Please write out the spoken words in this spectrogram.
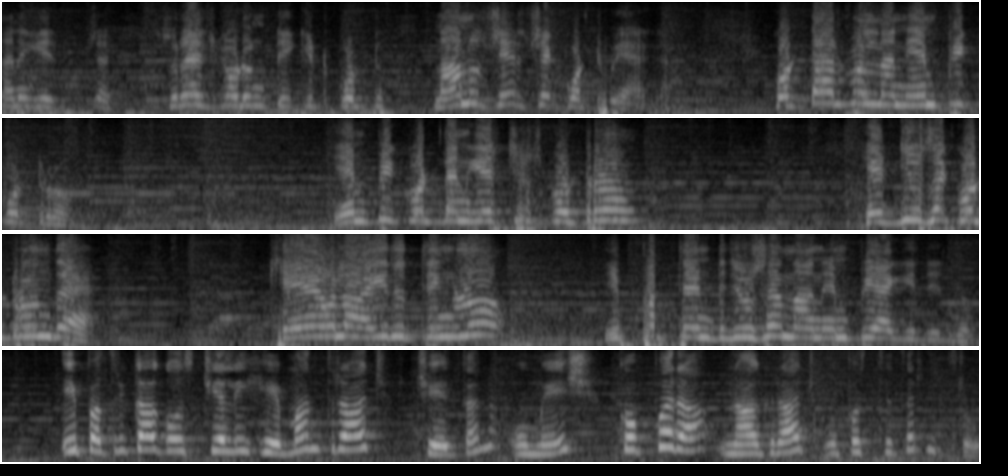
ನನಗೆ ಸುರೇಶ್ ಗೌಡಂಗೆ ಟಿಕೆಟ್ ಕೊಟ್ಟು ನಾನು ಸೇರಿಸೇ ಕೊಟ್ವಿ ಆಗ. ಕೊಟ್ಟಾದ್ಮೇಲೆ ನಾನು ಎಂ ಪಿ ಕೊಟ್ಟರು ಎಂ ಪಿ ಕೊಟ್ಟು ನನಗೆ ಎಷ್ಟು ಕೊಟ್ಟರು ಎಷ್ಟು ದಿವಸ ಕೊಟ್ಟರು ಅಂದೆ. ಕೇವಲ ಐದು ತಿಂಗಳು ಇಪ್ಪತ್ತೆಂಟು ದಿವಸ ನಾನು ಎಂ ಪಿ ಆಗಿದ್ದಿದ್ದು ಈ ಪತ್ರಿಕಾಗೋಷ್ಠಿಯಲ್ಲಿ ಹೇಮಂತ್ ರಾಜ್, ಚೇತನ್, ಉಮೇಶ್, ಕೊಪ್ಪರ ನಾಗರಾಜ್ ಉಪಸ್ಥಿತರಿದ್ದರು.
